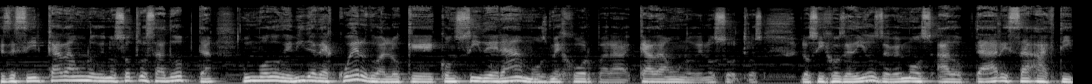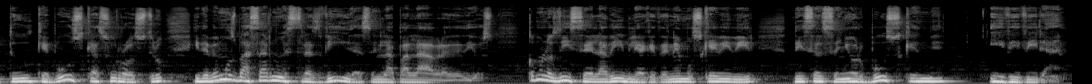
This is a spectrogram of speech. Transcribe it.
es decir, cada uno de nosotros adopta un modo de vida de acuerdo a lo que consideramos mejor para cada uno de nosotros. Los hijos de Dios debemos adoptar esa actitud que busca su rostro y debemos basar nuestras vidas en la palabra de Dios. Como nos dice la Biblia que tenemos que vivir, dice el Señor, búsquenme y vivirán.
